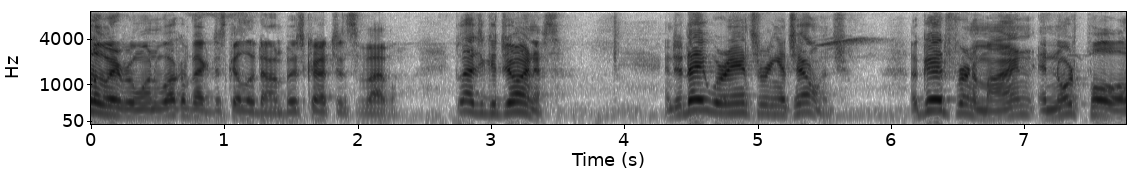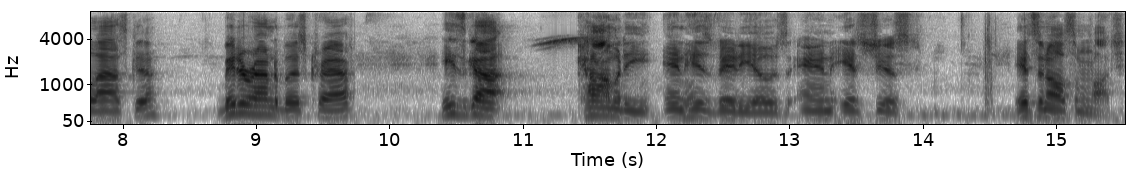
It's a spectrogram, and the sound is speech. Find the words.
Hello everyone, welcome back to Skeledon, Bushcraft and Survival. Glad you could join us. And today we're answering a challenge. A good friend of mine in North Pole, Alaska, beat around the bushcraft. He's got comedy in his videos and it's just, it's an awesome watch.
